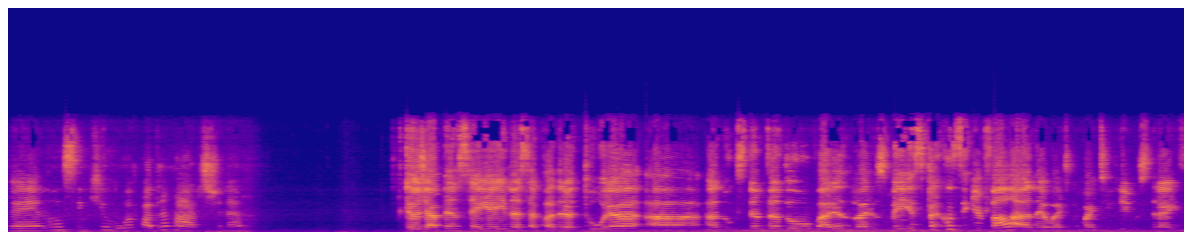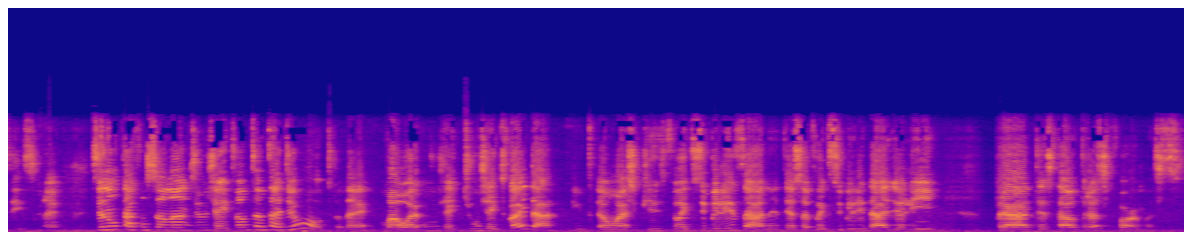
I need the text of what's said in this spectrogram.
Vênus, em que Lua quadra Marte, né? Eu já pensei aí nessa quadratura, a, a Nux tentando várias, vários meios para conseguir falar, né? Eu acho que o Martin Vivos traz isso, né? Se não tá funcionando de um jeito, vamos tentar de outro, né? Uma hora, um jeito, de um jeito vai dar. Então, acho que flexibilizar, né? Ter essa flexibilidade ali para testar outras formas.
